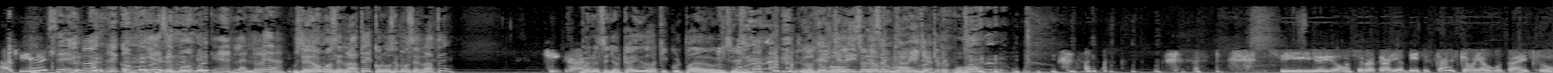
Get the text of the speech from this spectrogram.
Así es. Sí, confíe, Simón, porque la enreda. ¿Usted ido a Monserrate? ¿Conoce Monserrate? Sí, claro. Bueno, el señor caído es aquí culpa de don Simón. Que que le hizo la zancadilla. el que le empujó. Sí, yo he ido a Monserrate varias veces. Cada vez que voy a Bogotá, esto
